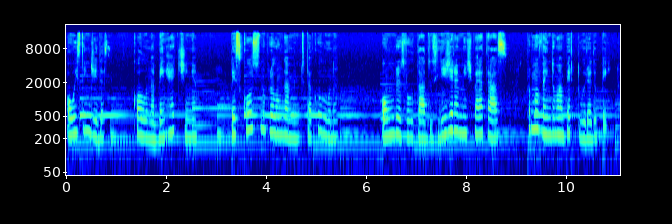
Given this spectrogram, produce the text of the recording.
ou estendidas, coluna bem retinha, pescoço no prolongamento da coluna, ombros voltados ligeiramente para trás, promovendo uma abertura do peito.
